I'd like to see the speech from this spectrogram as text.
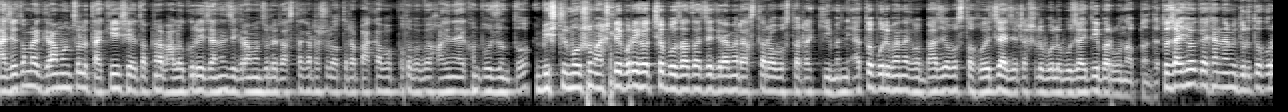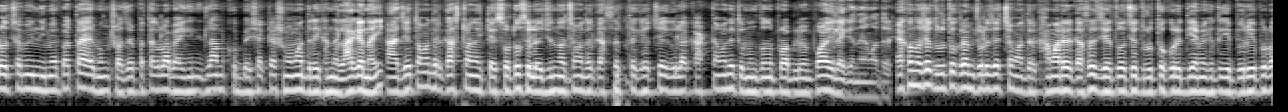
আর যেহেতু আমরা গ্রাম অঞ্চলে থাকি, সেহেতু আপনারা ভালো করে জানেন যে গ্রাম অঞ্চলের রাস্তাঘাট আসলে অতটা পাকা পাকাপোক্তভাবে হয় না এখন পর্যন্ত। বৃষ্টির মৌসুম আসলে পরেই হচ্ছে বোঝা যায় যে গ্রামের রাস্তার অবস্থাটা কি মানে এত পরিমাণে বাজে অবস্থা হয়ে যায় যেটা আসলে বলে বোঝাইতেই পারব না আপনাদের। তো যাই হোক, এখানে আমি দ্রুত করে হচ্ছে আমি নিমের পাতা এবং সজের পাতাগুলো ভেঙে নিলাম। খুব বেশি একটা সময় আমাদের এখানে লাগে নাই। আর যেহেতু আমাদের গাছটা অনেকটাই ছোট ছিল এই জন্য হচ্ছে আমাদের গাছের থেকে হচ্ছে এগুলো কাটতে আমাদের তেমন কোনো প্রবলেম পড়াই লাগে না আমাদের। এখন হচ্ছে দ্রুত গ্রাম চলে যাচ্ছে আমাদের খামারের কাছে। যেহেতু হচ্ছে দ্রুত করে দিয়ে আমি এখান থেকে বেরিয়ে পড়ব।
